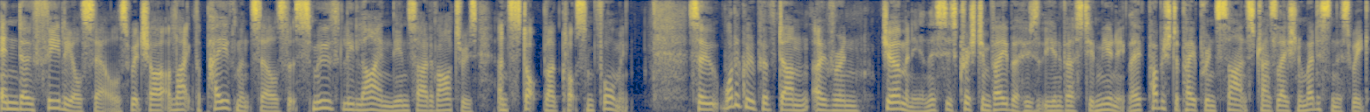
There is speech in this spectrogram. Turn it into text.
endothelial cells, which are like the pavement cells that smoothly line the inside of arteries and stop blood clots from forming. So, what a group have done over in Germany, and this is Christian Weber, who's at the University of Munich, they've published a paper in Science Translational Medicine this week.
